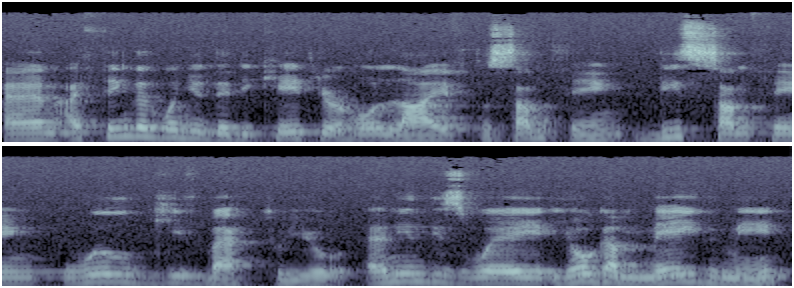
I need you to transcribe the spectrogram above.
And I think that when you dedicate your whole life to something, this something will give back to you. And in this way, yoga made me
